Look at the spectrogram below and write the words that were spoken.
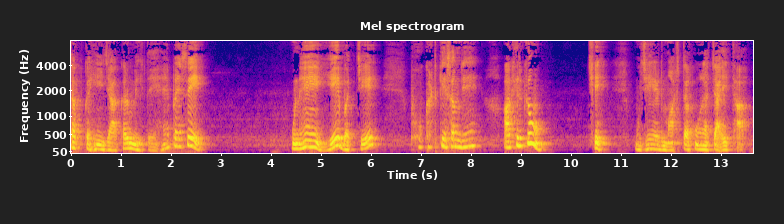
तब कहीं जाकर मिलते हैं पैसे। उन्हें ये बच्चे फोकट के समझे आखिर क्यों? छी मुझे हेडमास्टर होना चाहिए था।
